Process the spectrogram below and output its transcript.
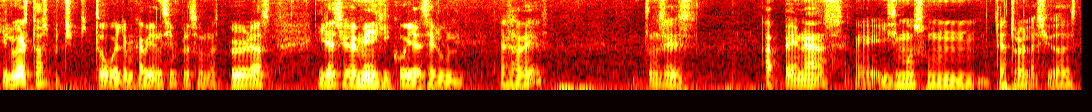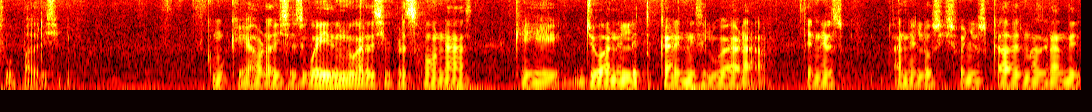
Y el lugar estaba súper chiquito, güey. Le cabían siempre personas. Pero era ir a Ciudad de México y hacer un. ¿Ya sabes? Entonces, apenas eh, hicimos un teatro de la ciudad. Estuvo padrísimo. Como que ahora dices, güey, de un lugar de 100 personas. Que yo anhelé tocar en ese lugar a tener anhelos y sueños cada vez más grandes.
